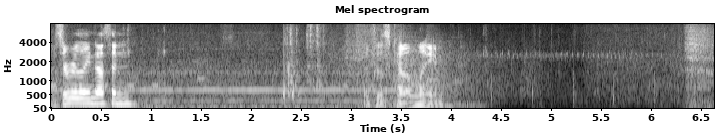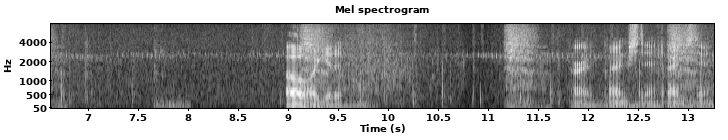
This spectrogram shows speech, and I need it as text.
Is there really nothing? That feels kind of lame. Oh, I get it. Alright, I understand, I understand.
